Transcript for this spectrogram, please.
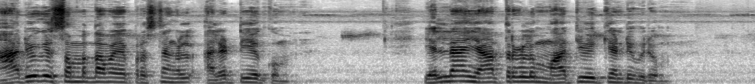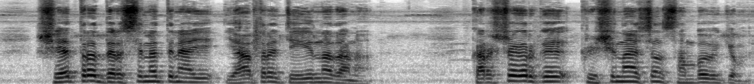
ആരോഗ്യ സംബന്ധമായ പ്രശ്നങ്ങൾ അലട്ടിയേക്കും. എല്ലാ യാത്രകളും മാറ്റിവെക്കേണ്ടി വരും. ക്ഷേത്ര ദർശനത്തിനായി യാത്ര ചെയ്യുന്നതാണ്. കർഷകർക്ക് കൃഷിനാശം സംഭവിക്കും.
